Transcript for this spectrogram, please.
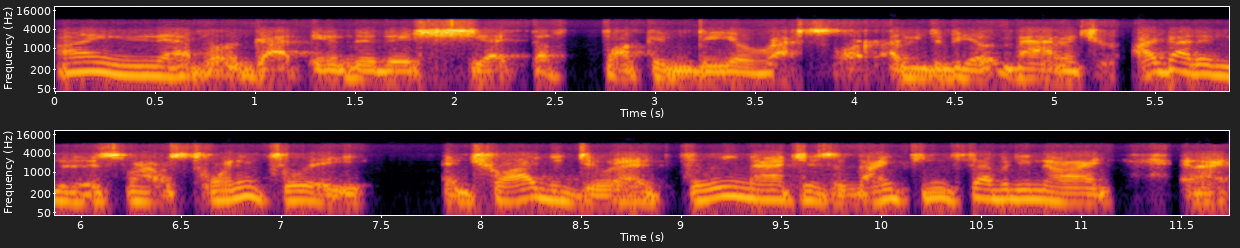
I never got into this shit to fucking be a wrestler. I mean, to be a manager. I got into this when I was 23 and tried to do it. I had three matches in 1979, and I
